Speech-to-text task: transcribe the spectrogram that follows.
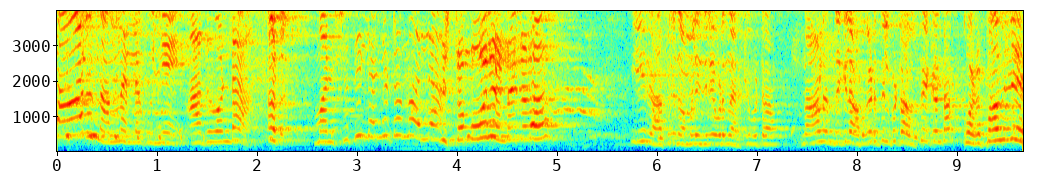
കാലം നന്നല്ല കുഞ്ഞെ. അതുകൊണ്ടാ. മനുഷ്യത്തില്ലഞ്ഞിട്ടൊന്നും അല്ല ഇഷ്ടം പോലെ ഉണ്ടല്ലടാ. ഈ രാത്രി നമ്മൾ ഇതിനെ ഇവിടെ നിരക്കി വിട്ടാ. നാളെ എന്തെങ്കിലും അപകടത്തിൽപ്പെട്ട അവസ്ഥയെ കണ്ട കുഴപ്പാവില്ലേ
